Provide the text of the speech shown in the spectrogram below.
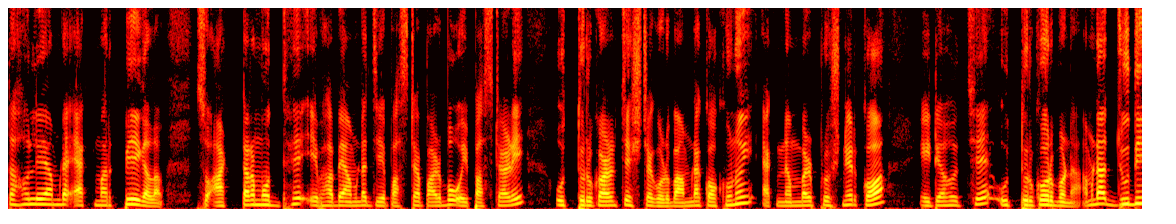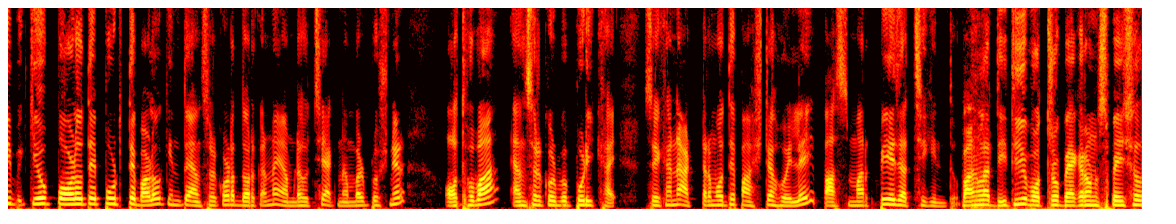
তাহলে আমরা এক মার্ক পেয়ে গেলাম। সো আটটার মধ্যে এভাবে আমরা যে পাঁচটা পারব, ওই পাঁচটারই উত্তর করার চেষ্টা করব। আমরা কখনোই এক নাম্বার প্রশ্নের ক, এটা হচ্ছে উত্তর করব না। আমরা যদি কেউ পড়তে পড়তে পারো, কিন্তু অ্যান্সার করার দরকার নাই। আমরা হচ্ছে এক নাম্বার প্রশ্নের অথবা অ্যান্সার করব পরীক্ষায়। সো এখানে আটটার মধ্যে পাঁচটা হইলেই পাঁচ মার্ক পেয়ে যাচ্ছে কিন্তু। বাংলা দ্বিতীয় পত্র ব্যাকরণ স্পেশাল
